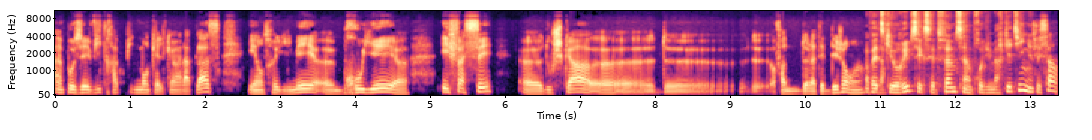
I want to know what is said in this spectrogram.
imposer vite, rapidement quelqu'un à la place et entre guillemets brouiller, effacer euh, Douchka euh, de, de, enfin de la tête des gens. Hein. En fait, ce qui est horrible, c'est que cette femme, c'est un produit marketing. c'est ça,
